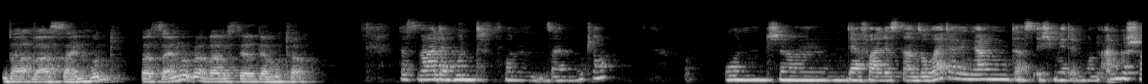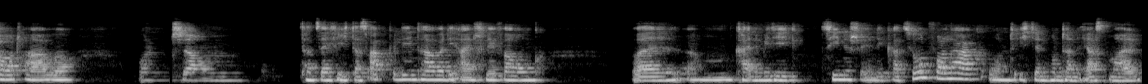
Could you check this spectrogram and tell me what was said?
War, war es sein Hund? War es sein Hund oder war das der der Mutter? Das war der Hund von seiner Mutter. Und ähm, der Fall ist dann so weitergegangen, dass ich mir den Hund angeschaut habe und ähm, tatsächlich das abgelehnt habe, die Einschläferung, weil ähm, keine medizinische Indikation vorlag und ich den Hund dann erstmal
